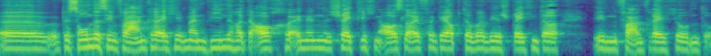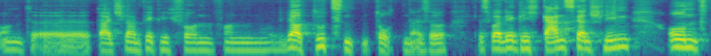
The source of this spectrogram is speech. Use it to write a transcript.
äh, besonders in Frankreich. Ich meine, Wien hat auch einen schrecklichen Ausläufer gehabt, aber wir sprechen da in Frankreich und, und äh, Deutschland wirklich von, von ja, Dutzenden Toten. Also das war wirklich ganz, ganz schlimm. Und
